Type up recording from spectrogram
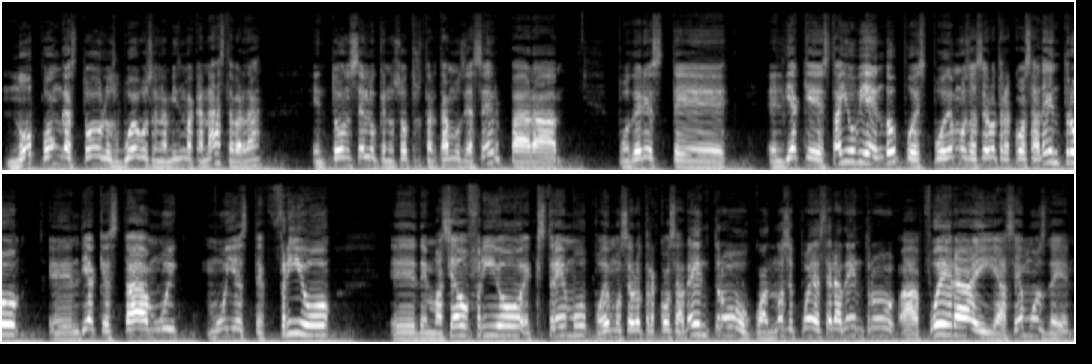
no pongas todos los huevos en la misma canasta, ¿verdad? Entonces lo que nosotros tratamos de hacer para poder, este, el día que está lloviendo, pues podemos hacer otra cosa adentro, el día que está muy, muy, este, frío, eh, demasiado frío extremo, podemos hacer otra cosa adentro o cuando no se puede hacer adentro, afuera y hacemos de,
